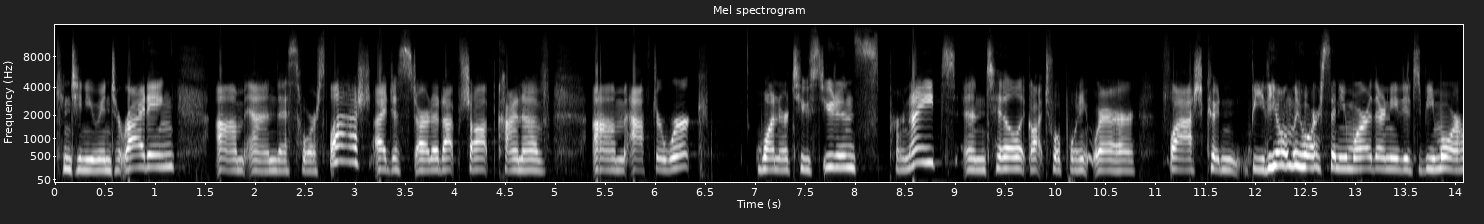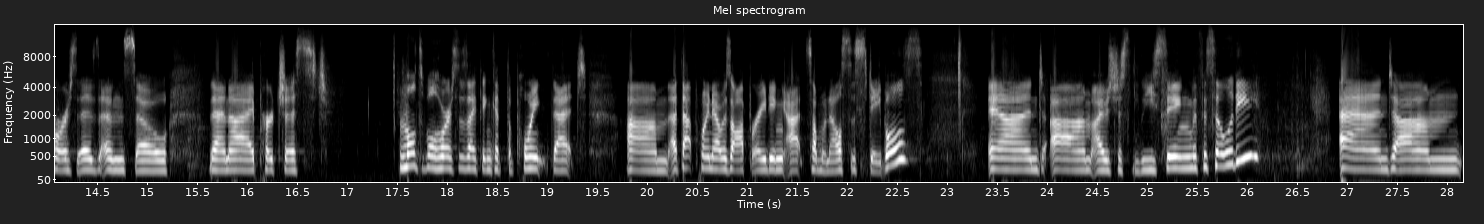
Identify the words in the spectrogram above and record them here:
continue into riding um, and this horse flash, I just started up shop kind of um, after work. One or two students per night until it got to a point where Flash couldn't be the only horse anymore. There needed to be more horses. And so then I purchased multiple horses. I think at the point that um, at that point I was operating at someone else's stables, and um, I was just leasing the facility, and um,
